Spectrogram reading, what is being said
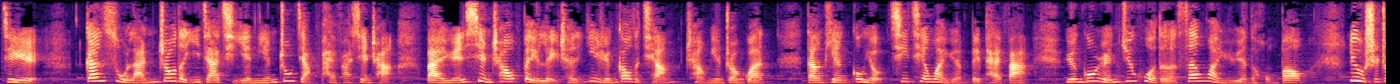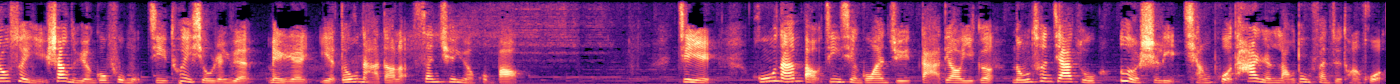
近日。甘肃兰州的一家企业年终奖派发现场，百元现钞被垒成一人高的墙，场面壮观。当天共有七千万元被派发，员工人均获得三万余元的红包。六十周岁以上的员工父母及退休人员，每人也都拿到了三千元红包。近日。湖南保靖县公安局打掉一个农村家族恶势力强迫他人劳动犯罪团伙，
